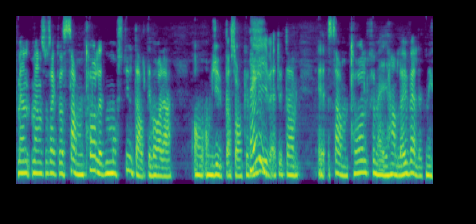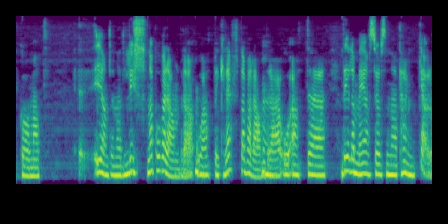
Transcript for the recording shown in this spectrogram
Men, men som sagt var, samtalet måste ju inte alltid vara om, om djupa saker i livet. Utan eh, samtal för mig handlar ju väldigt mycket om att eh, egentligen att lyssna på varandra och Mm. att bekräfta varandra och att eh, dela med sig av sina tankar.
